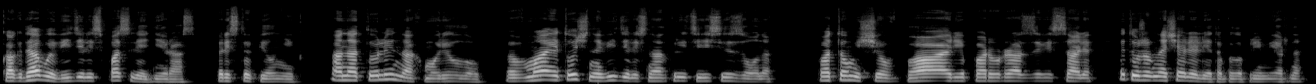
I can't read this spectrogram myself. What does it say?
«Когда вы виделись в последний раз?» – приступил Ник. Анатолий нахмурил лоб. «В мае точно виделись на открытии сезона. Потом еще в баре пару раз зависали. Это уже в начале лета было примерно.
